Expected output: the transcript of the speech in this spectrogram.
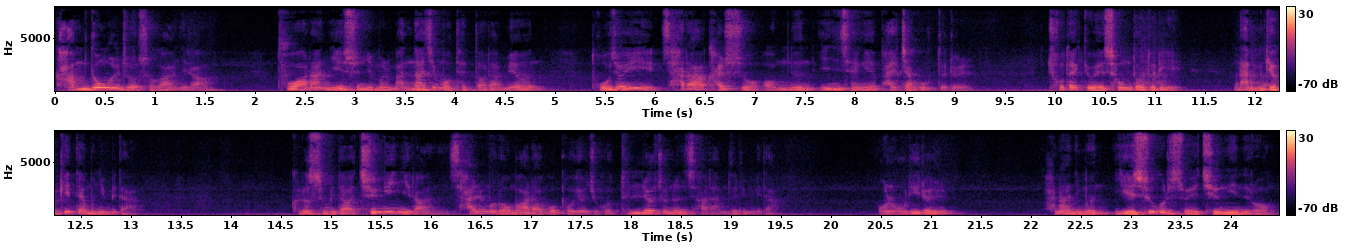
감동을 줘서가 아니라 부활한 예수님을 만나지 못했더라면 도저히 살아갈 수 없는 인생의 발자국들을 초대교회 성도들이 남겼기 때문입니다. 그렇습니다. 증인이란 삶으로 말하고 보여주고 들려주는 사람들입니다. 오늘 우리를 하나님은 예수 그리스도의 증인으로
